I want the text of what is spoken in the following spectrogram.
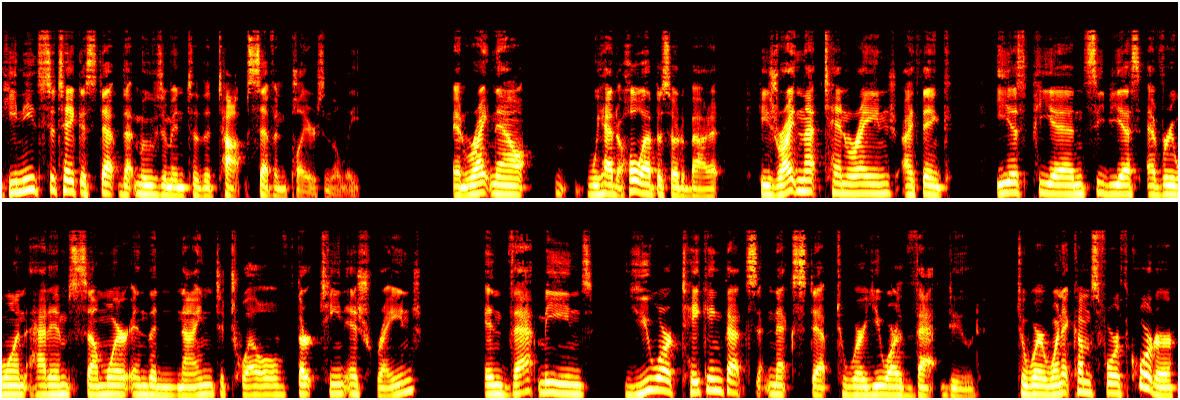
he needs to take a step that moves him into the top seven players in the league. And right now, we had a whole episode about it. He's right in that 10 range. I think ESPN, CBS, everyone had him somewhere in the 9 to 12, 13 ish range. And that means you are taking that next step to where you are that dude, to where when it comes fourth quarter,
